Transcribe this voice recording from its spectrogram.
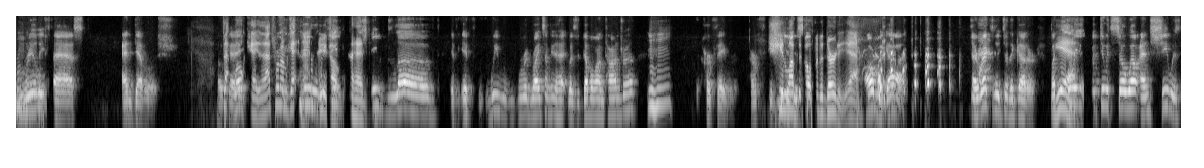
Mhm. really fast, and devilish. Okay. well, okay, that's what I'm She- getting at. There you go. she- Go ahead. She loved if if we would write something that was a double entendre. hmm Her favorite. Her She loved just- to go for the dirty. Yeah. Oh my god! Directly to the gutter, but Yeah. doing, but do it so well. And she was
